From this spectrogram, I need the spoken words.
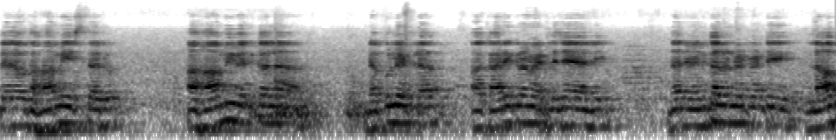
లేదా ఒక హామీ ఇస్తారు? ఆ హామీ వెనకాల డబ్బులు ఎట్లా? ఆ కార్యక్రమం ఎట్లా చేయాలి? దాని వెనకాల ఉన్నటువంటి లాభ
